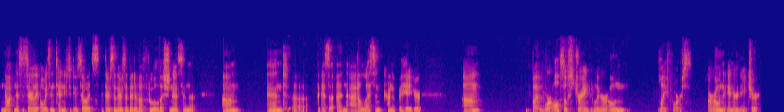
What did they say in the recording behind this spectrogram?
Not necessarily always intending to do so. It's there's a, there's a bit of a foolishness and a, um, and uh, I guess a, an adolescent kind of behavior. Um, but we're also strangling our own life force, our own inner nature,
